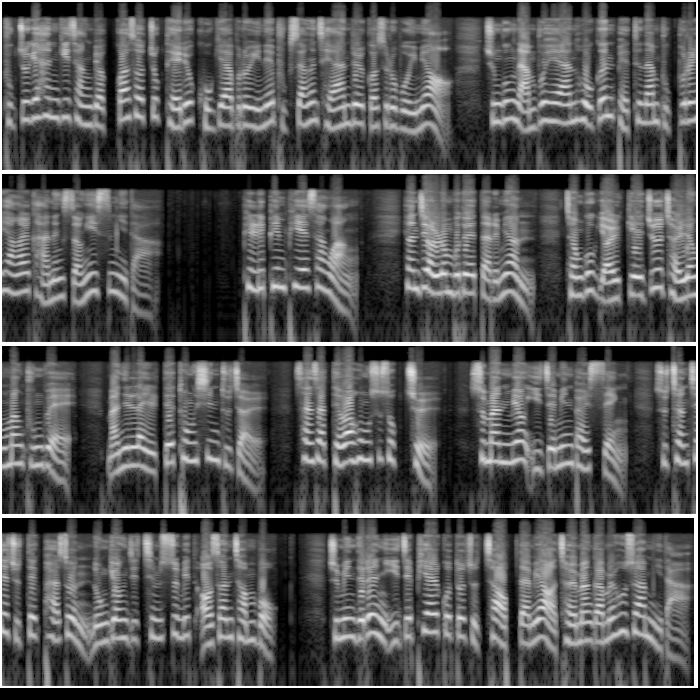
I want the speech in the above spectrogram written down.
북쪽의 한기 장벽과 서쪽 대륙 고기압으로 인해 북상은 제한될 것으로 보이며 중국 남부 해안 혹은 베트남 북부를 향할 가능성이 있습니다. 필리핀 피해 상황 현지 언론 보도에 따르면 전국 10개 주 전력망 붕괴, 마닐라 일대 통신 두절, 산사태와 홍수 속출, 수만 명 이재민 발생, 수천 채 주택 파손, 농경지 침수 및 어선 전복. 주민들은 이제 피할 곳도 조차 없다며 절망감을 호소합니다.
